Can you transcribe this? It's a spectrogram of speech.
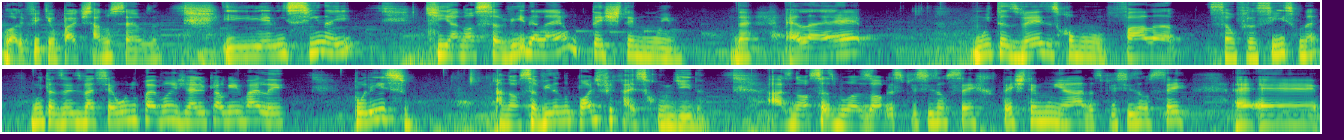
glorifiquem o Pai que está nos céus. Né? E ele ensina aí que a nossa vida ela é um testemunho, né? Ela é muitas vezes, como fala São Francisco, né? Muitas vezes vai ser o único evangelho que alguém vai ler. Por isso, a nossa vida não pode ficar escondida. As nossas boas obras precisam ser testemunhadas, precisam ser é, é,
